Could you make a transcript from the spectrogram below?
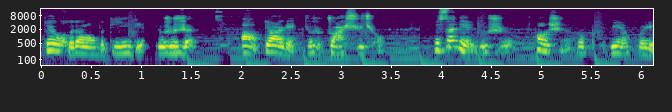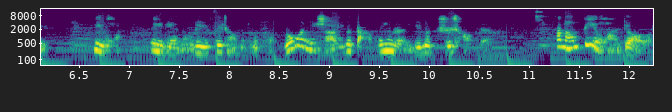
这又回到了我们第一点，就是忍啊；第二点就是抓需求；第三点就是创始人都普遍会闭环。这一点能力非常的独特。如果你想一个打工人，一个职场人，他能闭环掉了，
